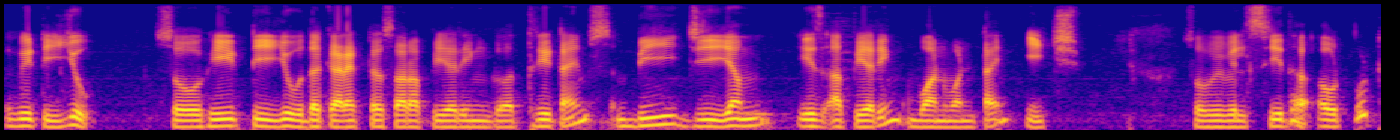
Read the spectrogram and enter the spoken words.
VTU so VTU the characters are appearing uh, three times. BGM is appearing one one time each. So we will see the output.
